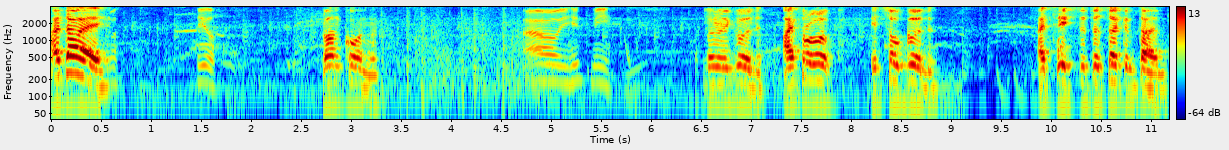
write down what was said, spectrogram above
I die. Heal. Run corner. Ow, he hit me. Very good. I throw up. It's so good. I taste it the second time.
